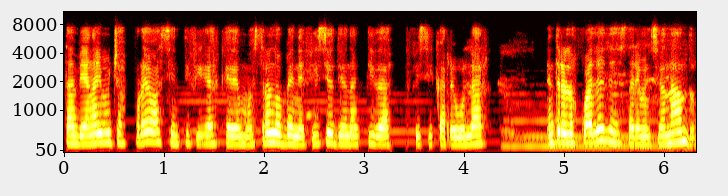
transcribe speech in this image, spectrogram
también hay muchas pruebas científicas que demuestran los beneficios de una actividad física regular, entre los cuales les estaré mencionando.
